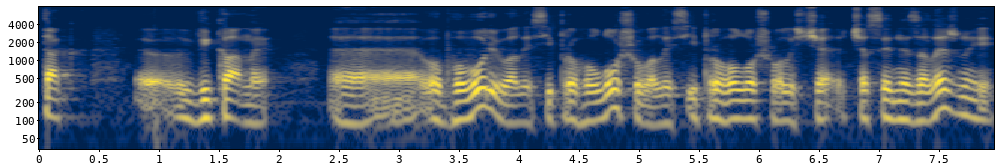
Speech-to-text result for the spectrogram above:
так е, віками обговорювались і проголошувались, і проголошувались ча- часи незалежної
